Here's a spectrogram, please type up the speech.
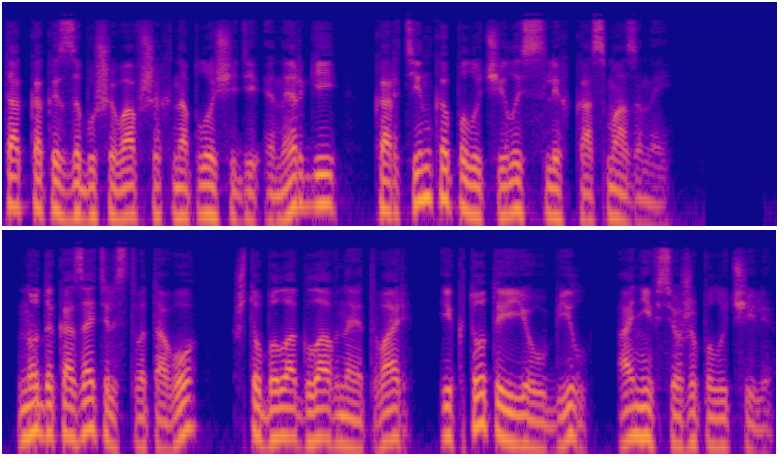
так как из забушевавших на площади энергии картинка получилась слегка смазанной. Но доказательства того, что была главная тварь и кто-то ее убил, они все же получили.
